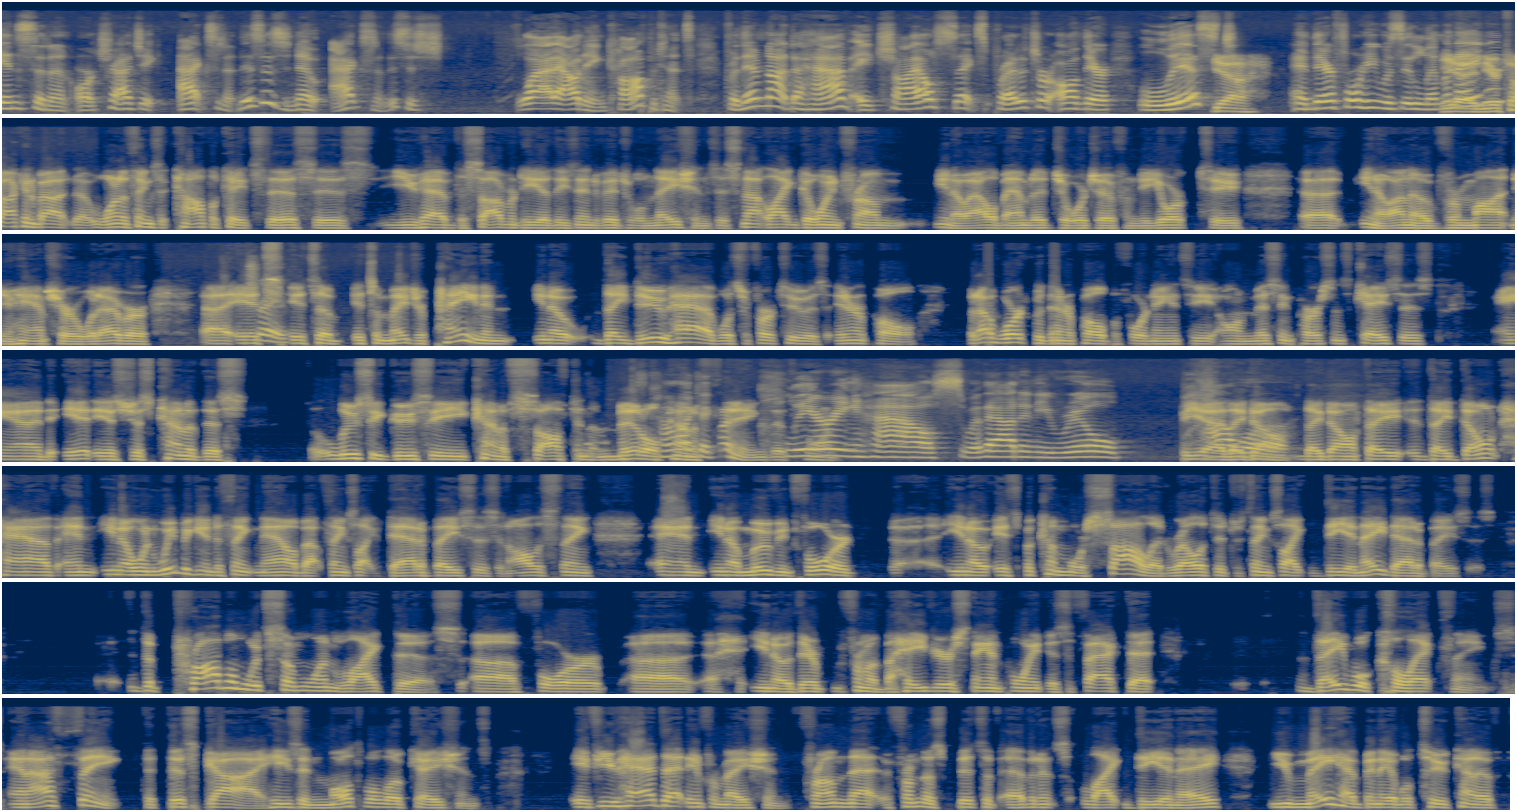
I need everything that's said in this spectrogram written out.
incident or tragic accident. This is no accident. This is flat out incompetence for them not to have a child sex predator on their list. Yeah. And therefore, he was eliminated. Yeah, and you're talking about uh, one of the things that complicates this is you have the sovereignty of these individual nations. It's not like going from you know Alabama to Georgia, from New York to uh, you know I know Vermont, New Hampshire, whatever. Uh, it's True. it's a it's a major pain, and you know they do have what's referred to as Interpol. But I've worked with Interpol before, Nancy, on missing persons cases, and it is just kind of this loosey goosey, kind of soft in the middle kind, like of thing. Clearinghouse without any real. Yeah, they don't. They don't. They they don't have. And you know, when we begin to think now about things like databases and all this thing, and you know, moving forward, uh, you know, it's become more solid relative to things like DNA databases. The problem with someone like this, uh, for uh, you know, they're from a behavior standpoint, is the fact that they will collect things. And I think that this guy, he's in multiple locations. If you had that information from that from those bits of evidence like DNA, you may have been able to kind of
